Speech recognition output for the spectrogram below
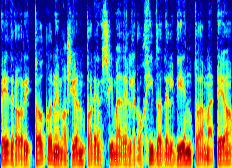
Pedro gritó con emoción por encima del rugido del viento a Mateo,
